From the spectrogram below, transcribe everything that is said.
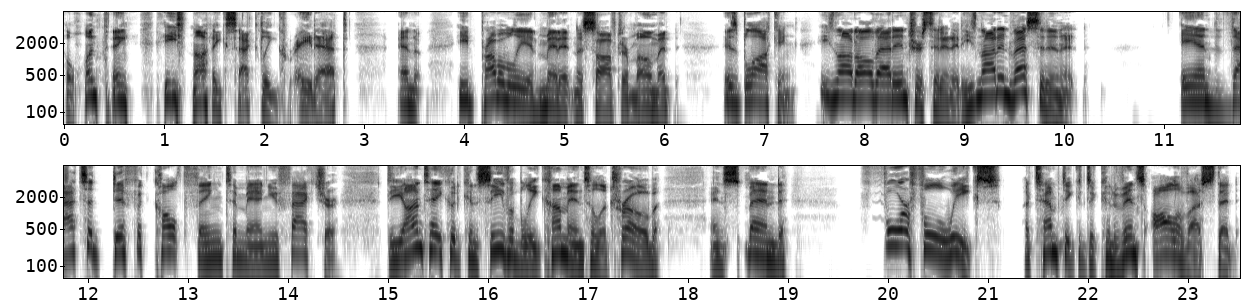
The one thing he's not exactly great at, and he'd probably admit it in a softer moment, is blocking. He's not all that interested in it. He's not invested in it. And that's a difficult thing to manufacture. Diontae could conceivably come into Latrobe and spend four full weeks attempting to convince all of us that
